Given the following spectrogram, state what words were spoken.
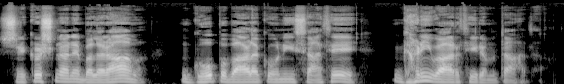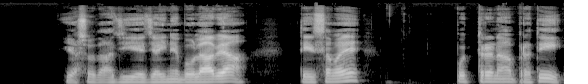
શ્રીકૃષ્ણ અને બલરામ ગોપ બાળકોની સાથે ઘણી વારથી રમતા હતા. યશોદાજીએ જઈને બોલાવ્યા. તે સમયે પુત્રના પ્રતિ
